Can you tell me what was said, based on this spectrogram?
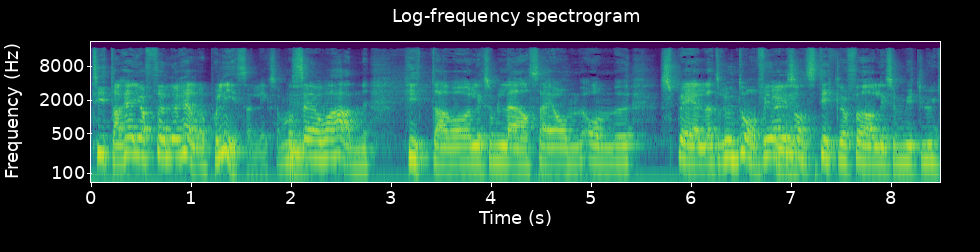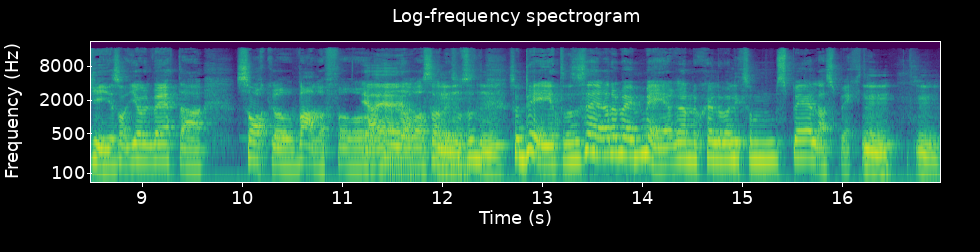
tittar, jag följer hellre polisen liksom och ser vad han hittar och liksom lär sig om, om spelet runt om. För jag är ju sån stickler för liksom mytologi och sånt. Jag vill veta saker, varför och Ja, ja, ja. och så, liksom. så, Mm, mm. så det intresserade mig mer än själva liksom spelaspekten. Mm, mm.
